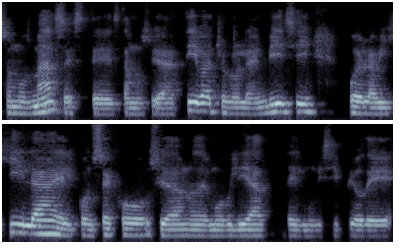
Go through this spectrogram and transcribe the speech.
somos más, este, estamos Ciudad Activa, Cholola en Bici, Puebla Vigila, el Consejo Ciudadano de Movilidad del municipio de,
